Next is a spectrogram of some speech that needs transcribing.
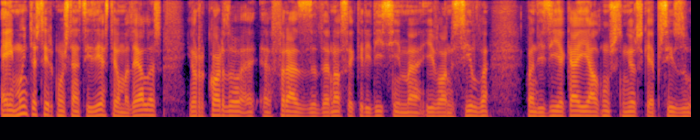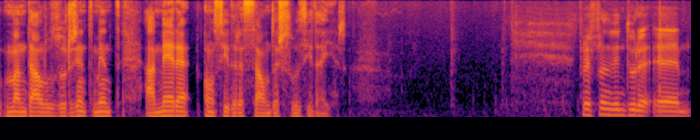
Em muitas circunstâncias, esta é uma delas, eu recordo a, a, frase da nossa queridíssima Ivone Silva, quando dizia que há alguns senhores que é preciso mandá-los urgentemente à mera consideração das suas ideias. Fernando Ventura, uh,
